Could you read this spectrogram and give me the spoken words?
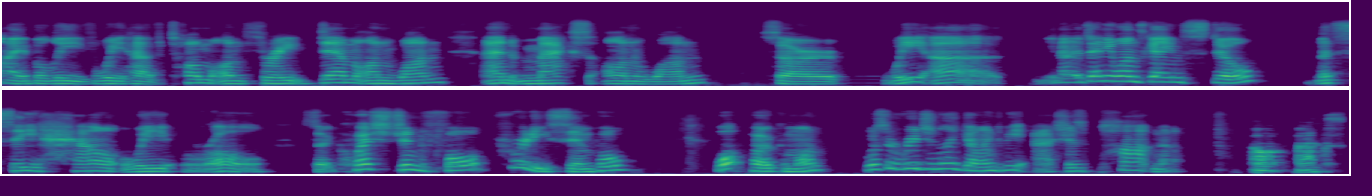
I believe we have Tom on three, Dem on one, and Max on one. So we are, you know, it's anyone's game still. Let's see how we roll. So, question four, pretty simple. What Pokemon was originally going to be Ash's partner? Oh, Max.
